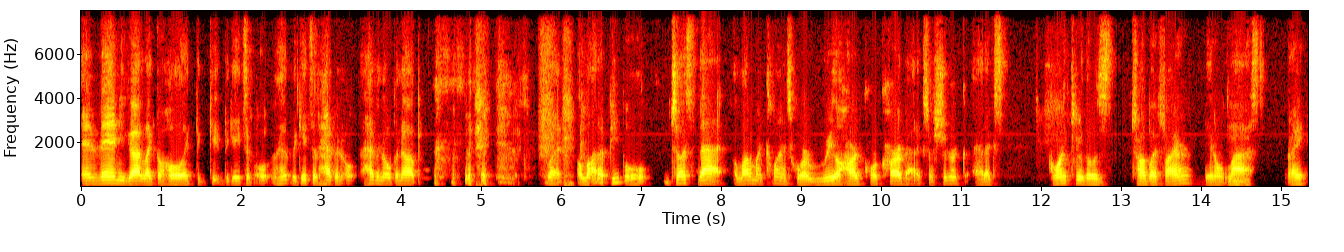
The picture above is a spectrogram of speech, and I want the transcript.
And then you got like the whole like the, the gates of the gates of heaven heaven open up. but a lot of people just that. A lot of my clients who are real hardcore carb addicts or sugar addicts, going through those trial by fire, they don't Mm. last, right?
